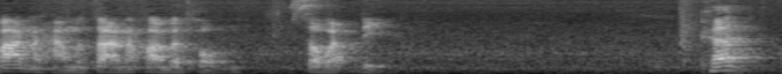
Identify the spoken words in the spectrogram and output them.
บ้านมหามุตรานครปฐม สวัสดี ครับ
